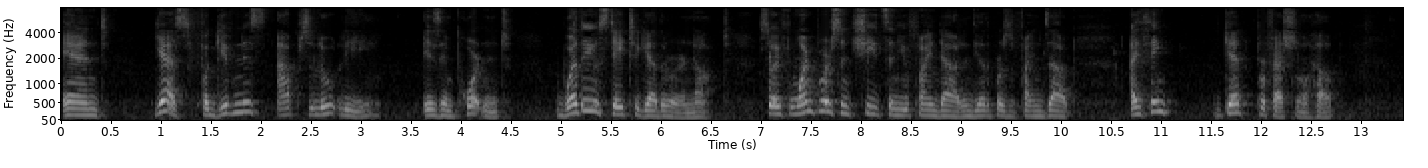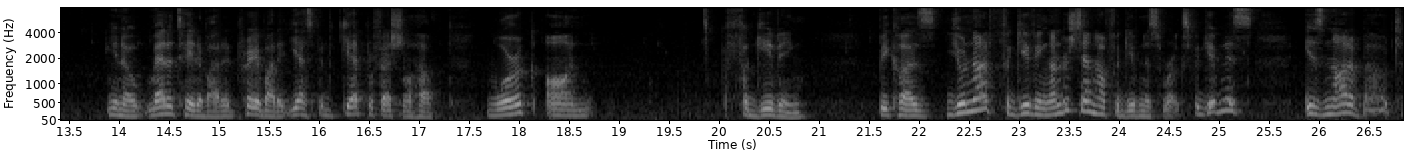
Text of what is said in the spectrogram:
And yes, forgiveness absolutely is important whether you stay together or not. So if one person cheats and you find out and the other person finds out, I think get professional help. You know, meditate about it, pray about it. Yes, but get professional help. Work on forgiving because you're not forgiving. Understand how forgiveness works. Forgiveness is not about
